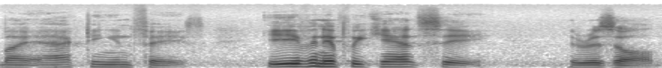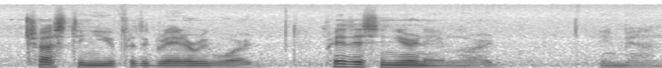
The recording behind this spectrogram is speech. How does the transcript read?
by acting in faith, even if we can't see the result, trusting you for the greater reward. Pray this in your name, Lord. Amen.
